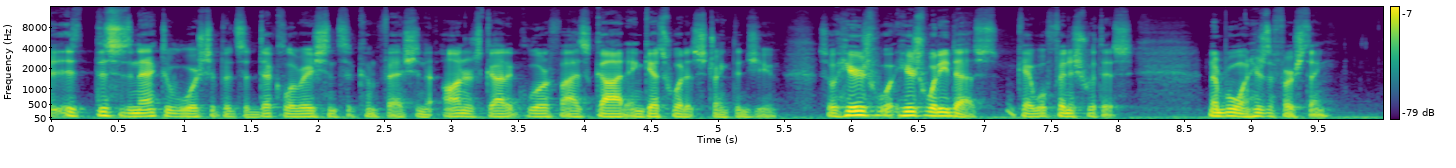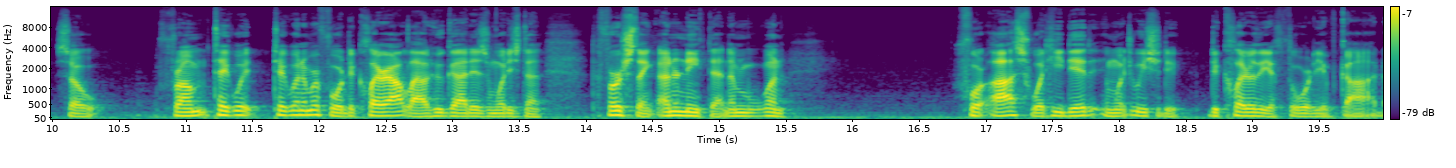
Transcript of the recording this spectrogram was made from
it, this is an act of worship. It's a declaration, it's a confession. It honors God, it glorifies God, and guess what? It strengthens you. So here's what, here's what he does. Okay, we'll finish with this. Number one, here's the first thing. So from takeaway, takeaway number four, declare out loud who God is and what He's done. The first thing underneath that, number one, for us, what He did and what we should do, declare the authority of God.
